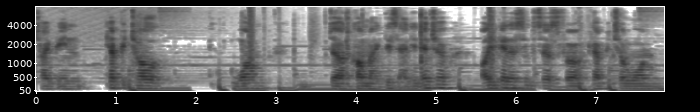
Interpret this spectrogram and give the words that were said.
type in capital one.com like this and hit enter or you can just simply search for capital one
